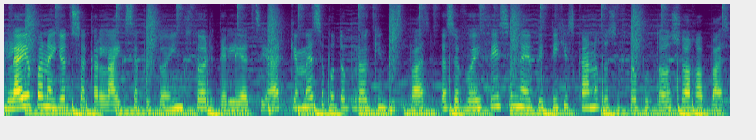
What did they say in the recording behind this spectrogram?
Μιλάει ο Παναγιώτης Ακαλάκης από το inkstory.gr και μέσα από το blogging της PAS θα σε βοηθήσει να επιτύχεις κάνοντας αυτό που τόσο αγαπάς,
